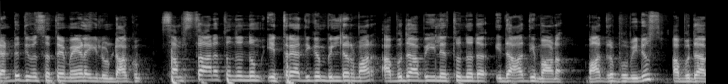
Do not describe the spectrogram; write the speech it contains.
രണ്ടു ദിവസത്തെ മേളയിലുണ്ടാകും സംസ്ഥാനത്തു നിന്നും ഇത്രയധികം ബിൽഡർമാർ അബുദാബിയിൽ എത്തുന്നത് ഇതാദ്യമാണ്. Mathrubhumi news Abu Dhabi.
